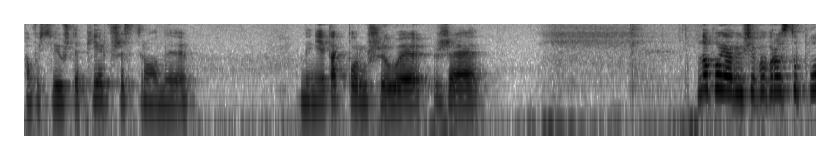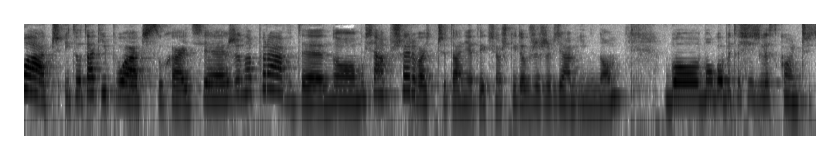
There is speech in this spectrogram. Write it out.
a właściwie już te pierwsze strony mnie tak poruszyły, że no pojawił się po prostu płacz i to taki płacz, słuchajcie, że naprawdę, no musiałam przerwać czytanie tej książki, dobrze, że wzięłam inną, bo mogłoby to się źle skończyć,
